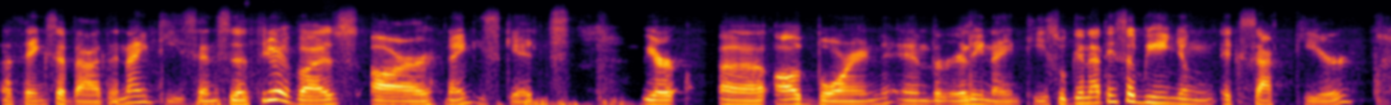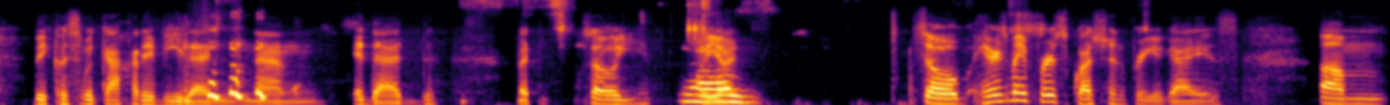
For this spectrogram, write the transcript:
the things about the 90s. Since the three of us are 90s kids, we are uh, all born in the early 90s. Huwag na natin sabihin yung exact year because magkakarevealan ng edad. But so, y- so yun. So here's my first question for you guys. Um,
